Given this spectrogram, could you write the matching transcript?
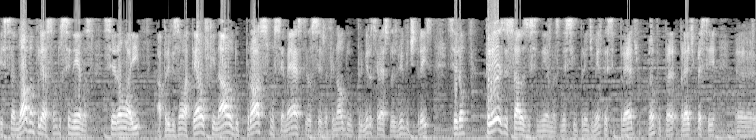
essa nova ampliação dos cinemas. Serão aí a previsão até o final do próximo semestre, ou seja, final do primeiro semestre de 2023, serão 13 salas de cinemas nesse empreendimento, nesse prédio, amplo prédio que vai ser é,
